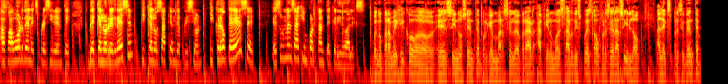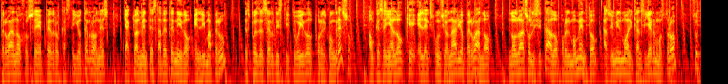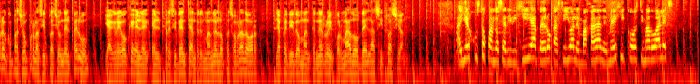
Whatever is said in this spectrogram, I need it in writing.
a favor del expresidente, de que lo regresen y que lo saquen de prisión. Y creo que ese Es un mensaje importante, querido Alex. Bueno, para México es inocente porque Marcelo Ebrard afirmó estar dispuesto a ofrecer asilo al expresidente peruano José Pedro Castillo Terrones, que actualmente está detenido en Lima, Perú, después de ser destituido por el Congreso, aunque señaló que el exfuncionario peruano no lo ha solicitado por el momento. Asimismo, el canciller mostró su preocupación por la situación del Perú y agregó que el, el presidente Andrés Manuel López Obrador le ha pedido mantenerlo informado de la situación. Ayer justo cuando se dirigía Pedro Castillo a la Embajada de México, estimado Alex,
